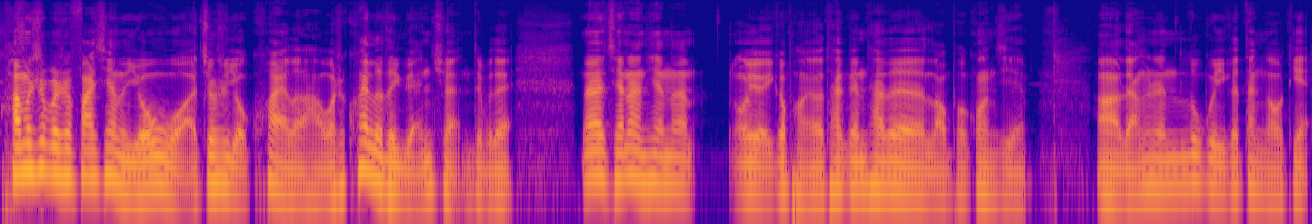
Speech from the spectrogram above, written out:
他们是不是发现了有我就是有快乐哈？我是快乐的源泉，对不对？那前两天呢，我有一个朋友，他跟他的老婆逛街，啊，两个人路过一个蛋糕店，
